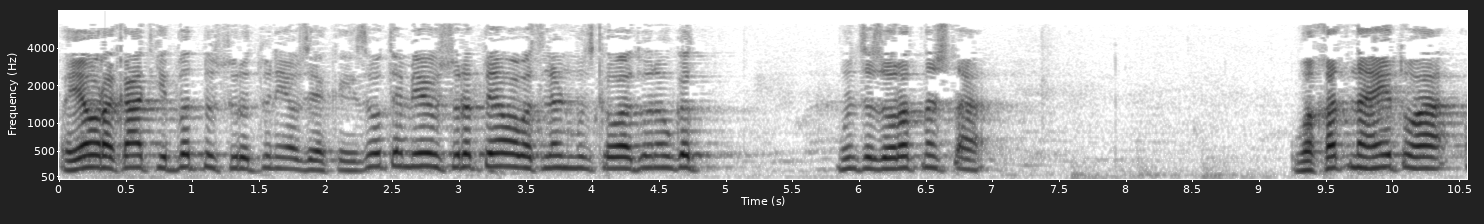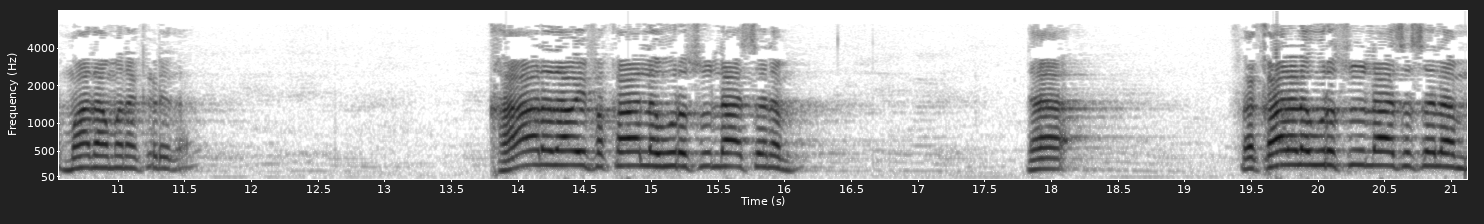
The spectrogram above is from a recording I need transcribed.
په یو رکعت کې دوه دوه سورتونه یو ځای کوي زه ته یو سورت ته او مثلا مونږ کوا دونه وګت مونږ ضرورت نشته وقت نهیتها ما دا منع کړی دا قال دا وی فقال له رسول الله صلی الله علیه وسلم دا فقال له رسول الله صلی الله علیه وسلم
